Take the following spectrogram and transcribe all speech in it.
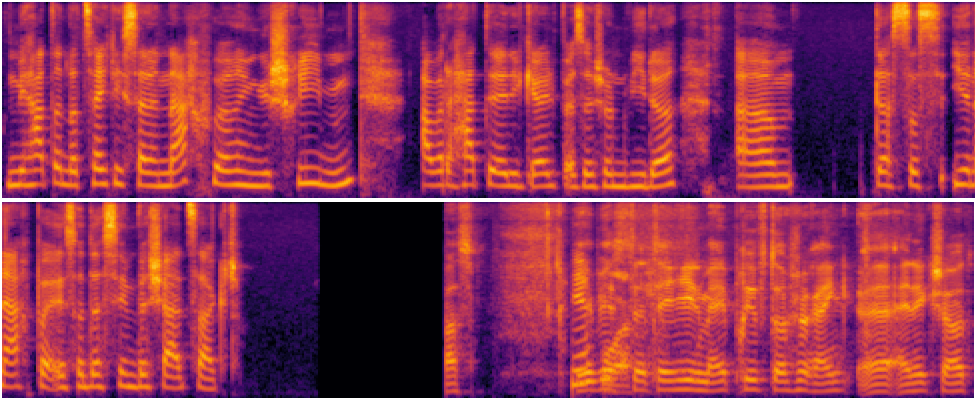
Und mir hat dann tatsächlich seine Nachbarin geschrieben, aber da hatte er die Geldbörse schon wieder, ähm, dass das ihr Nachbar ist und dass sie ihm Bescheid sagt. Was? Ja. Ich habe jetzt tatsächlich in meine Brieftasche rein, äh, reingeschaut.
